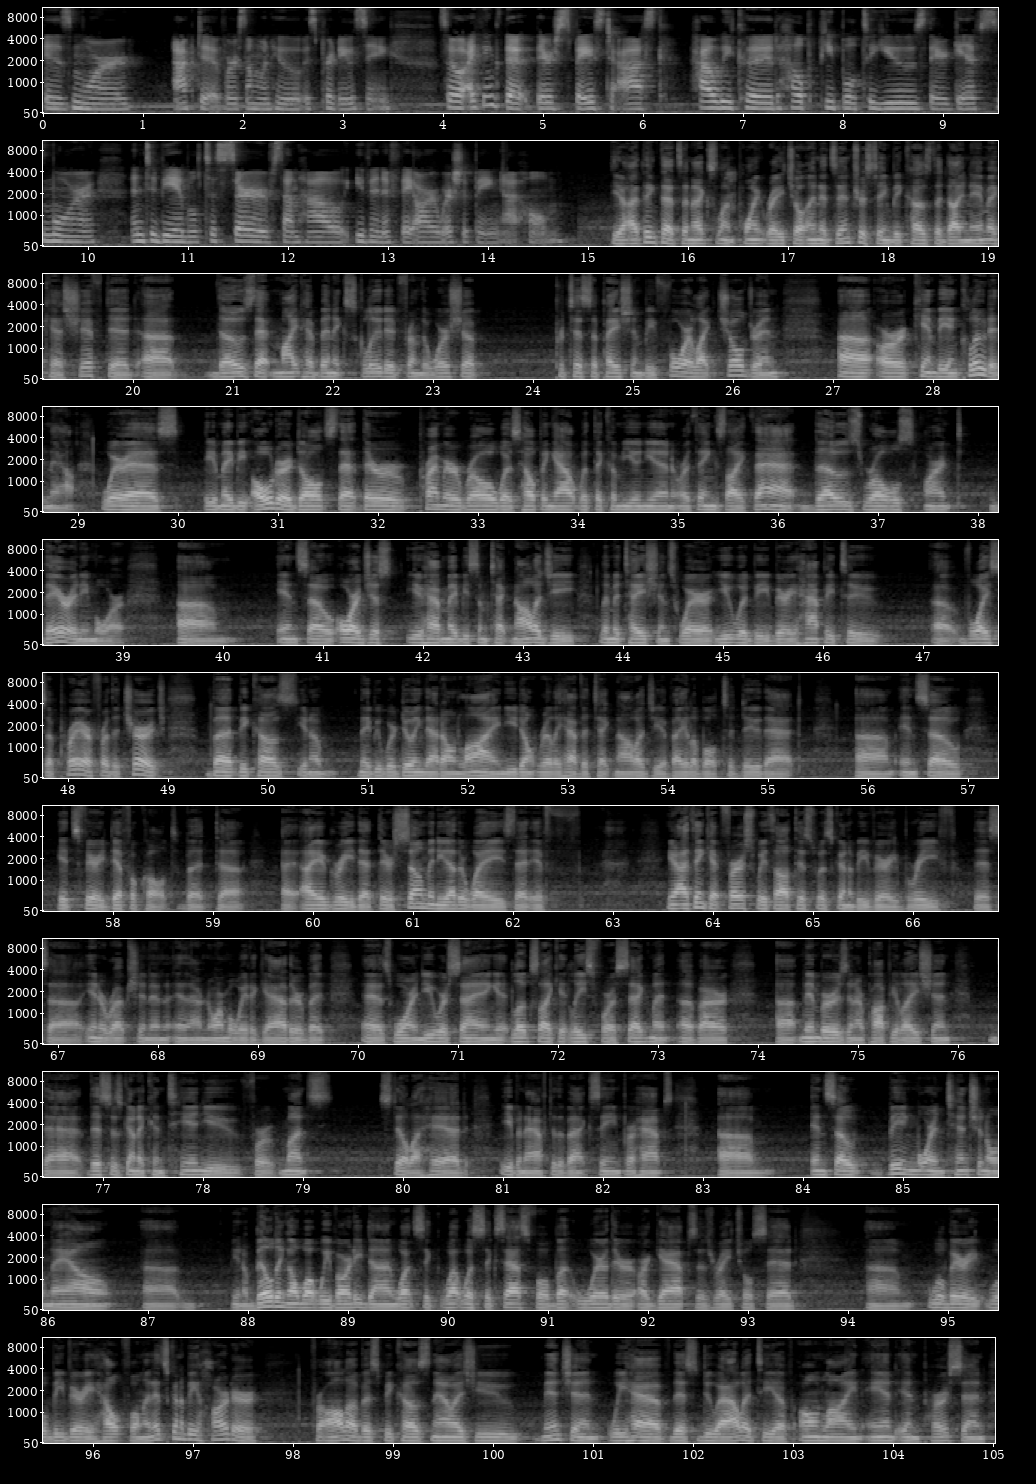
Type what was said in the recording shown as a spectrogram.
is more active or someone who is producing. So, I think that there's space to ask how we could help people to use their gifts more and to be able to serve somehow, even if they are worshiping at home. Yeah, I think that's an excellent point, Rachel. And it's interesting because the dynamic has shifted. Uh, those that might have been excluded from the worship participation before, like children, uh, or can be included now. Whereas you may be older adults that their primary role was helping out with the communion or things like that, those roles aren't there anymore. Um, and so, or just you have maybe some technology limitations where you would be very happy to uh, voice a prayer for the church, but because, you know, maybe we're doing that online, you don't really have the technology available to do that. Um, and so it's very difficult. But uh, I, I, agree that there's so many other ways that if, you know, I think at first we thought this was going to be very brief, this uh, interruption in, in, our normal way to gather. But as Warren, you were saying, it looks like, at least for a segment of our uh, members and our population, that this is going to continue for months still ahead, even after the vaccine, perhaps. Um, and so, being more intentional now, uh, you know, building on what we've already done, what what was successful, but where there are gaps, as Rachel said, um, will very will be very helpful. And it's going to be harder for all of us because now, as you mentioned, we have this duality of online and in person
